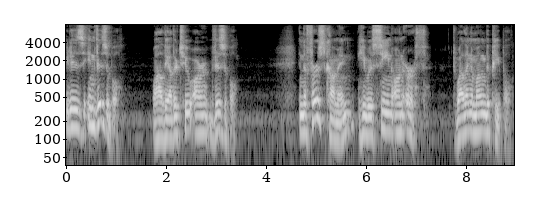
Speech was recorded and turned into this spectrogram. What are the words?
It is invisible, while the other two are visible. In the first coming, he was seen on earth, dwelling among the people.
